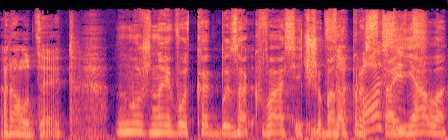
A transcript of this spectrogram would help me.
рауdzēt. Нужно его как бы заквасить, чтобы заквасить, оно простояло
